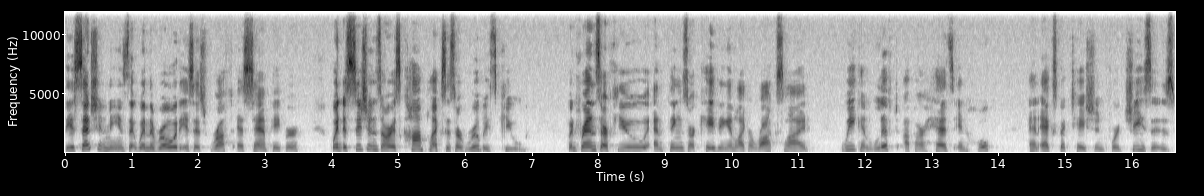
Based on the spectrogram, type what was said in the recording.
The ascension means that when the road is as rough as sandpaper, when decisions are as complex as a Rubik's Cube, when friends are few and things are caving in like a rock slide, we can lift up our heads in hope and expectation, for Jesus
